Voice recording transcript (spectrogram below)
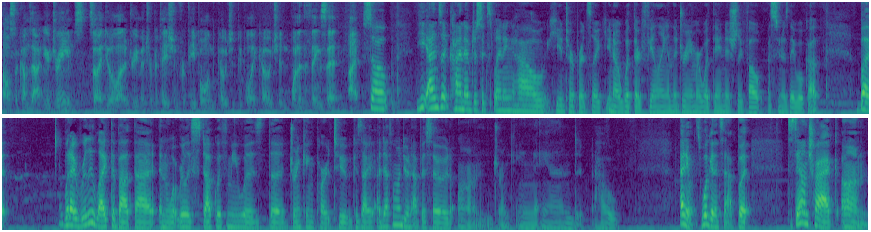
Also comes out in your dreams. So I do a lot of dream interpretation for people and coach people I coach. And one of the things that I so he ends it kind of just explaining how he interprets like you know what they're feeling in the dream or what they initially felt as soon as they woke up. But what I really liked about that and what really stuck with me was the drinking part too because I, I definitely want to do an episode on drinking and how. Anyways, we'll get into that, but to stay on track, um,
